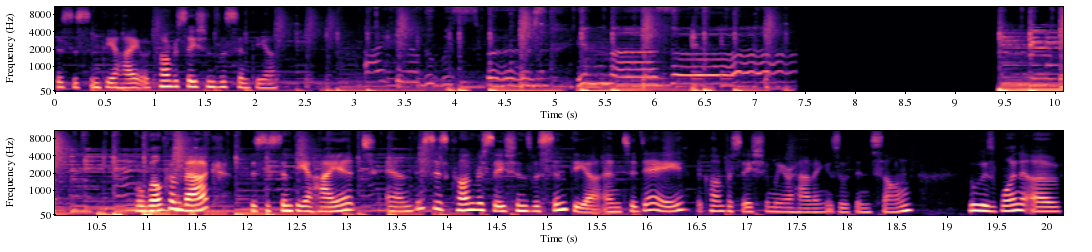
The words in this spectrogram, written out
This is Cinthia Hiett with Conversations with Cinthia. Welcome back. This is Cinthia Hiett, and this is Conversations with Cinthia. And today, the conversation we are having is with Insung, who is one of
